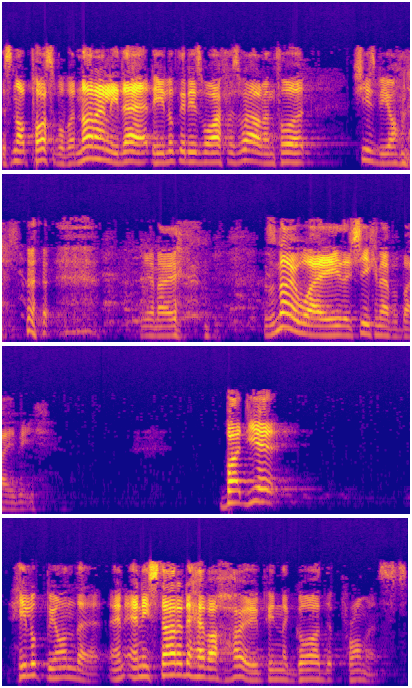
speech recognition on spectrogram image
It's not possible. But not only that, he looked at his wife as well and thought, she's beyond it. you know. There's no way that she can have a baby. But yet, he looked beyond that and, and he started to have a hope in the God that promised.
